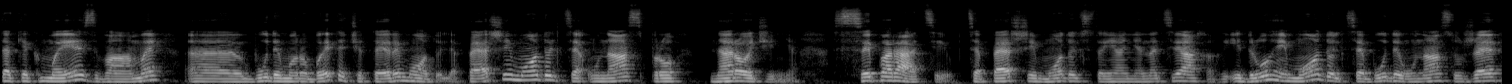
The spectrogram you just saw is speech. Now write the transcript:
Так як ми з вами будемо робити чотири модуля. Перший модуль це у нас про народження, сепарацію. Це перший модуль стояння на цвяхах. І другий модуль це буде у нас уже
